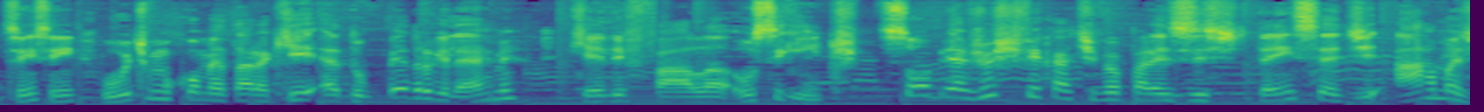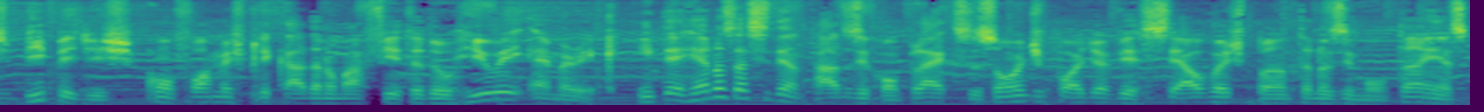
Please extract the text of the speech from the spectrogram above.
Sim, sim. O último comentário aqui é do Pedro Guilherme, que ele fala o seguinte: sobre a justificativa para a existência de armas bípedes, conforme explicada numa fita do Huey Emmerich. Em terrenos acidentados e complexos, onde pode haver selvas, pântanos e montanhas,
